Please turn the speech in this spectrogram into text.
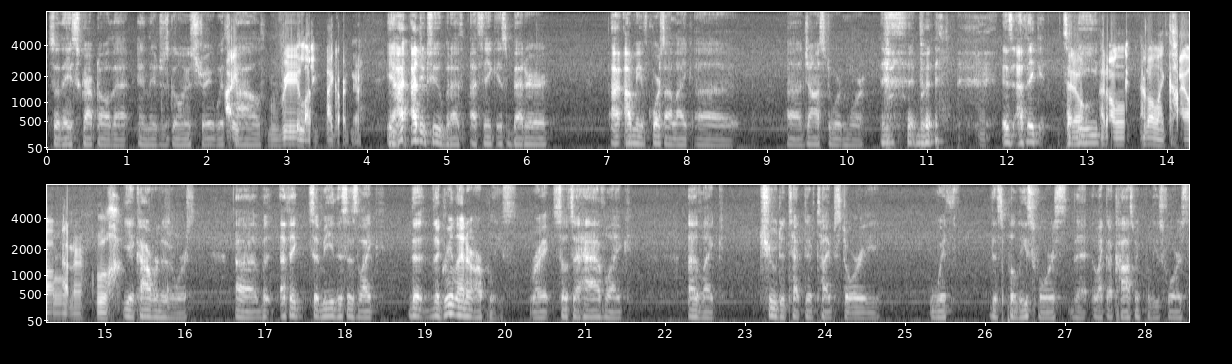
So they scrapped all that, and they're just going straight with I Hal. really like Guy Gardner. Yeah, I, I do too, but I, I think it's better. I, I mean, of course, I like uh, uh, John Stewart more, but it's, I think to I don't, me, I don't, I don't like Kyle Rayner. Ugh. yeah, Kyle the worst. Uh, but I think to me, this is like the the Green Lantern are police, right? So to have like a like true detective type story with this police force that like a cosmic police force,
